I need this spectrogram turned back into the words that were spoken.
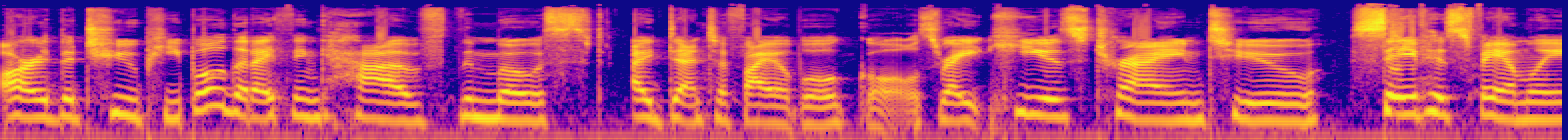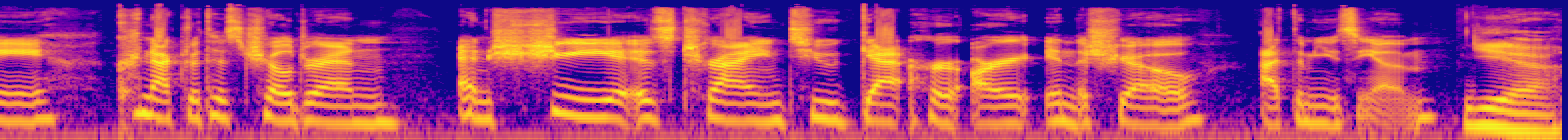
are the two people that I think have the most identifiable goals, right? He is trying to save his family, connect with his children, and she is trying to get her art in the show at the museum. Yeah.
